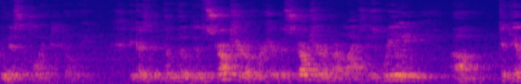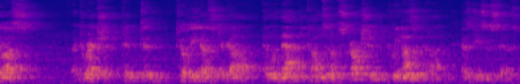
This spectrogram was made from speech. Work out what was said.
we miss the point, don't we? Because the, the, the structure of worship, the structure of our lives is really um, to give us a direction, to, to, to lead us to God. And when that becomes an obstruction between us and God, as Jesus says,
